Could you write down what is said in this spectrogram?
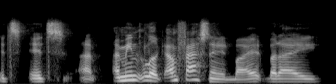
it's it's. I, I mean, look, I'm fascinated by it, but I.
